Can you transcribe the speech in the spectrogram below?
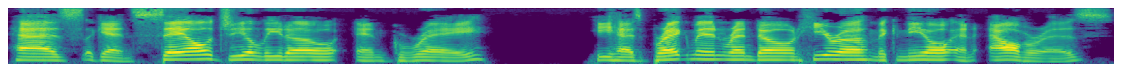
has again Sale, Giolito, and Gray. He has Bregman, Rendon, Hiura, McNeil, and Alvarez.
